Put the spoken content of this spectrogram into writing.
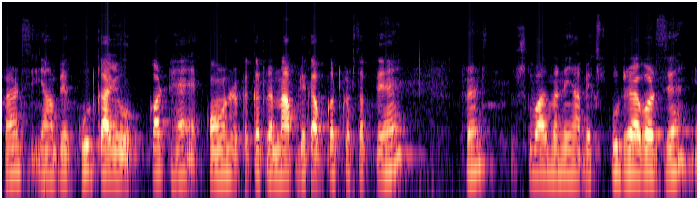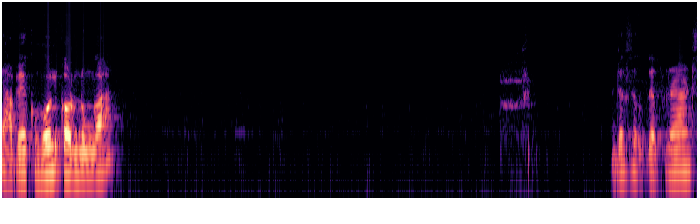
फ्रेंड्स यहाँ पे कूट का जो कट है कौन का कट का नाप लेकर आप कट कर सकते हैं। फ्रेंड्स उसके बाद मैंने यहाँ पे स्क्रू ड्राइवर से यहाँ पे एक होल कर लूँगा। देख सकते हैं फ्रेंड्स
